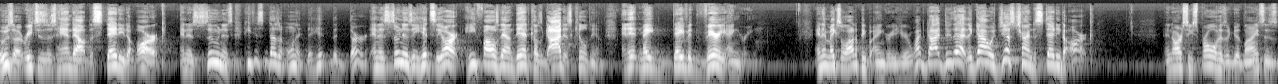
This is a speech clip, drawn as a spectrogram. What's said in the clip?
Uzzah reaches his hand out to steady the ark, and as soon as he just doesn't want it to hit the dirt, and as soon as he hits the ark, he falls down dead because God has killed him. And it made David very angry. And it makes a lot of people angry here. Why'd God do that? The guy was just trying to steady the ark. And R.C. Sproul has a good line. He says,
